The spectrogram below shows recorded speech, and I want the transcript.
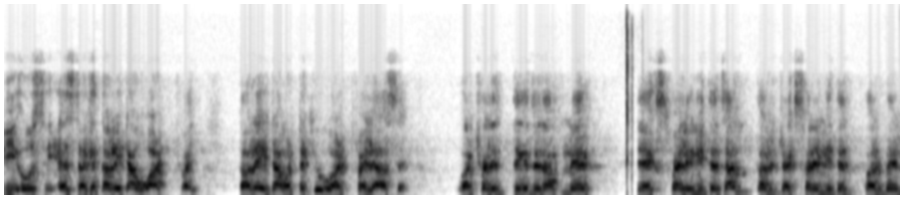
ডিওসিএস থাকে, তাহলে এটা ওয়ার্ড ফাইল তাহলে এটা আমারটা কি ওয়ার্ড ফাইলে আছে? ওয়ার্ড ফাইল থেকে যদি আপনি টেক্সট ফাইলে নিতে চান, তাহলে টেক্সট ফাইলে নিতে পারবেন।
